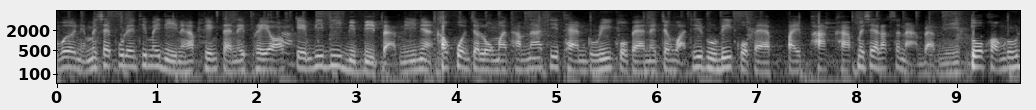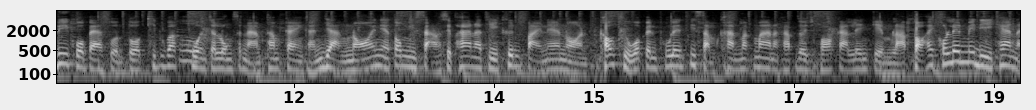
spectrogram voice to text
เวอร์เนี่ยไม่ใช่ผู้เล่นที่ไม่ดีนะครับเพียงแต่ในเพลย์ออฟค่ะเกมบี้ๆบีบๆแบบนี้เนี่ยเขาควรจะลงมาทำหน้าที่แทนรูดี้โกแบร์ในจังหวะที่รูดี้โกแบร์ไปพักครับไม่ใช่ลักษณะแบบนี้ ตัวของรูดี้โกแบร์ส่วนตัวคิดว่าควรจะลงสนามทำการแข่งขันอย่างน้อยเนี่ยต้องมี 35 นาทีขึ้นไปแน่นอน เขาถือว่าเป็นผู้เล่นที่สำคัญมากๆนะครับโดยเฉพาะการเล่นเกมรับ ต่อให้เขาเล่นไม่ดีแค่ไหน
